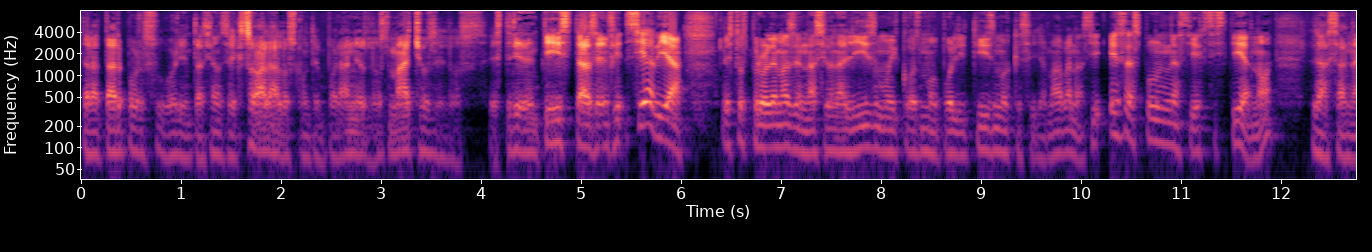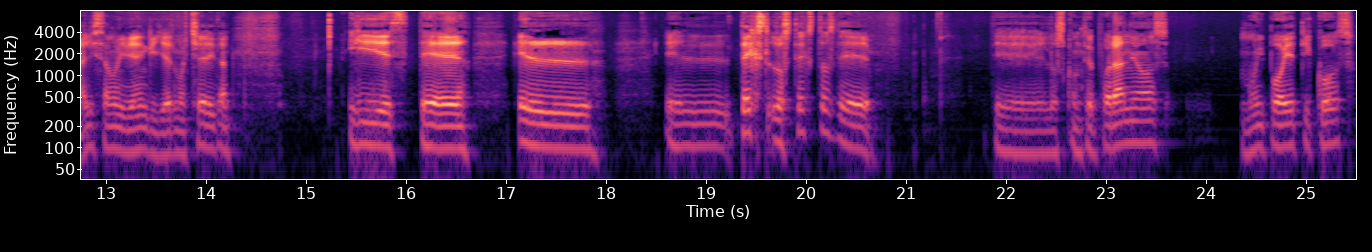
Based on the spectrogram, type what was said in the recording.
tratar por su orientación sexual a los contemporáneos, los machos de los estridentistas, en fin, sí había estos problemas de nacionalismo y cosmopolitismo que se llamaban así. Esas pugnas sí existían, ¿no? Las analiza muy bien Guillermo Sheridan. Y este, el, el text, los textos de, de los contemporáneos muy poéticos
